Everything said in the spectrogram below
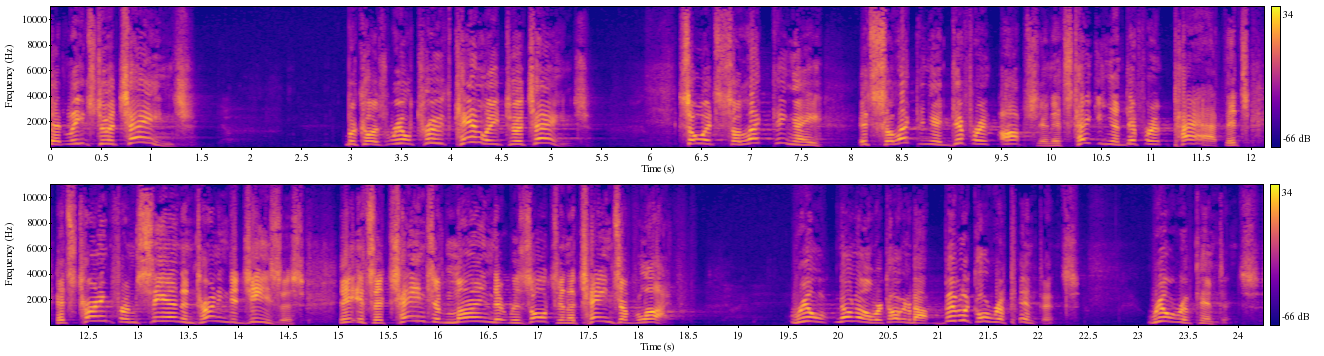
that leads to a change. Because real truth can lead to a change. So it's selecting a it's selecting a different option. It's taking a different path. It's, it's turning from sin and turning to Jesus. It's a change of mind that results in a change of life. Real, no, no, we're talking about biblical repentance. Real repentance.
